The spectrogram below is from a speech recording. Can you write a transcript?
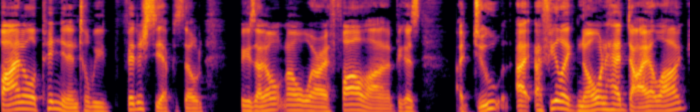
final opinion until we finish the episode because I don't know where I fall on it because I do. I, I feel like no one had dialogue.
